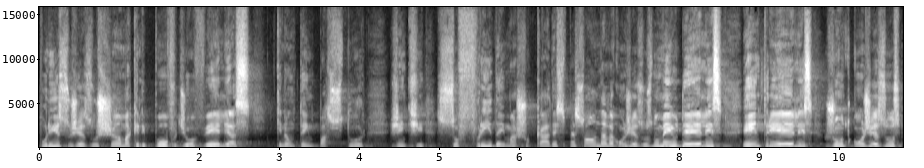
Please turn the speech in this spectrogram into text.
Por isso, Jesus chama aquele povo de ovelhas que não tem pastor, gente sofrida e machucada. Esse pessoal andava com Jesus. No meio deles, entre eles, junto com Jesus,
